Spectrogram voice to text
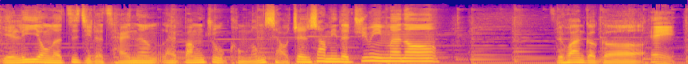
也利用了自己的才能来帮助恐龙小镇上面的居民们哦。子焕哥哥，嘿，Hey,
